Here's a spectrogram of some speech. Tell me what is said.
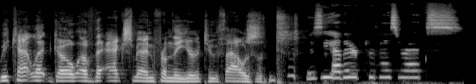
We can't let go of the X Men from the year 2000. Who's the other Professor X?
